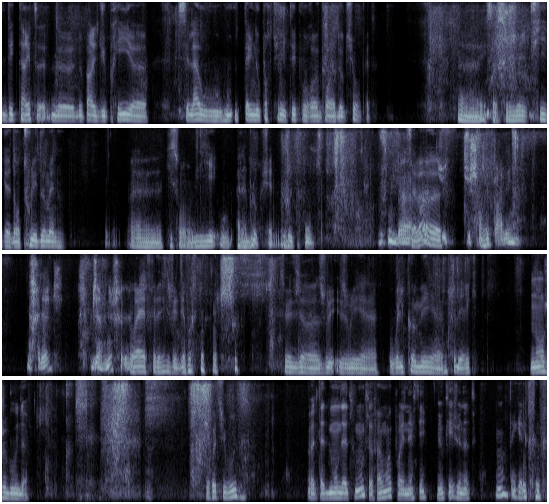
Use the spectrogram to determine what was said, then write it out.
dès que tu arrêtes de, de parler du prix, c'est là où, tu as une opportunité pour, pour l'adoption, en fait. Et ça se vérifie dans tous les domaines qui sont liés au- à la blockchain, je trouve. bah, ça va, ouais, tu, tu changes de paradigme. Frédéric? Bienvenue, Frédéric. Ouais, Frédéric, je vais dire. je vais dire, je voulais, je voulais welcomer Frédéric. Non, je boude. Pourquoi tu boudes? Bah, T'as demandé à tout le monde sauf à moi pour les NFT. Ok, je note. Non, t'inquiète.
